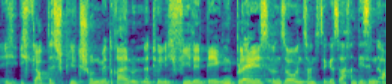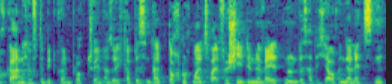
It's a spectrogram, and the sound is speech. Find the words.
ich, ich glaube, das spielt schon mit rein und natürlich viele Degenplays und so und sonstige Sachen, die sind auch gar nicht auf der Bitcoin-Blockchain. Also ich glaube, das sind halt doch nochmal zwei verschiedene Welten und das hatte ich ja auch in der letzten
